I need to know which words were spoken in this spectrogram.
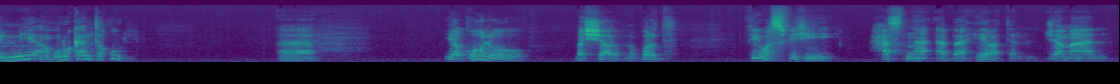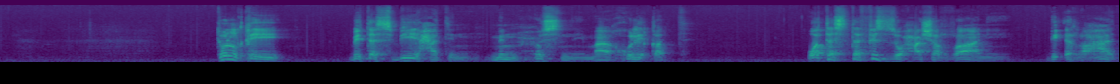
إني أمرك أن تقول آه يقول بشار بن برد في وصفه حسناء باهرة الجمال. تلقي بتسبيحة من حسن ما خلقت وتستفز حشران بإرعاد.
